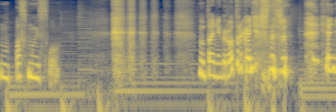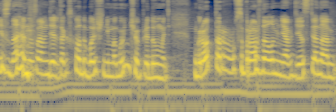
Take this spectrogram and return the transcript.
ну, по смыслу? Ну, Таня Гроттер, конечно же. Я не знаю, на самом деле, так сходу больше не могу ничего придумать. Гроттер сопровождала меня в детстве. Она,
